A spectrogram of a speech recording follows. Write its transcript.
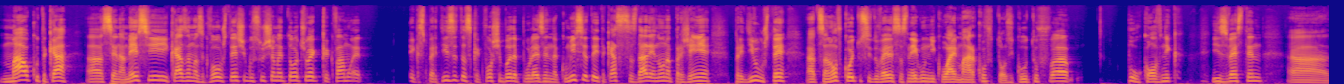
малко така а, се намеси и каза, ма за какво още ще го слушаме този човек, каква му е експертизата с какво ще бъде полезен на комисията и така се създаде едно напрежение преди въобще Цанов, който си доведе с него Николай Марков, този култов а, полковник, известен, а,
